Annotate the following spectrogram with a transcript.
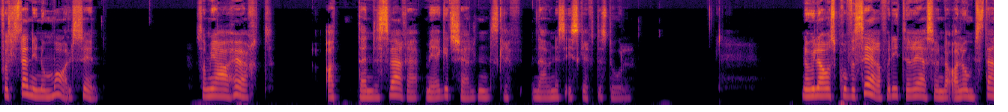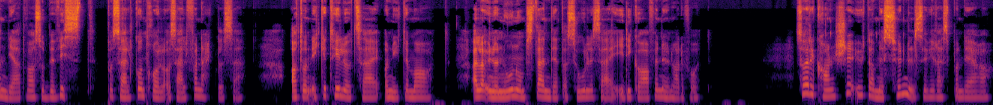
fullstendig normal synd som jeg har hørt at den dessverre meget sjelden nevnes i skriftestolen. Når vi lar oss provosere fordi Therese under alle omstendigheter var så bevisst på selvkontroll og selvfornektelse at hun ikke tillot seg å nyte mat eller under noen omstendigheter sole seg i de gavene hun hadde fått, så er det kanskje ut av misunnelse vi responderer.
